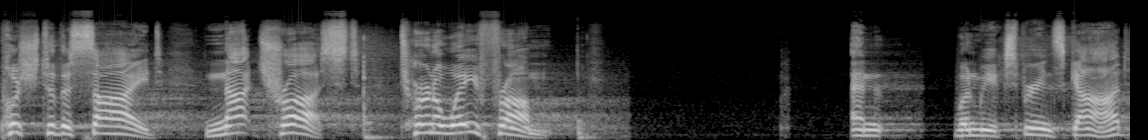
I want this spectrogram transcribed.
push to the side, not trust, turn away from. And when we experience God,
